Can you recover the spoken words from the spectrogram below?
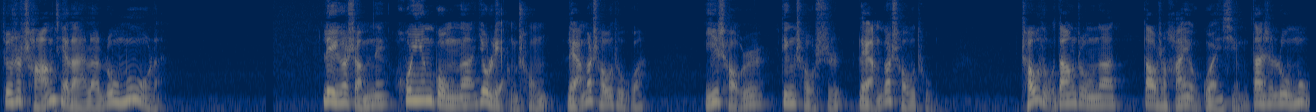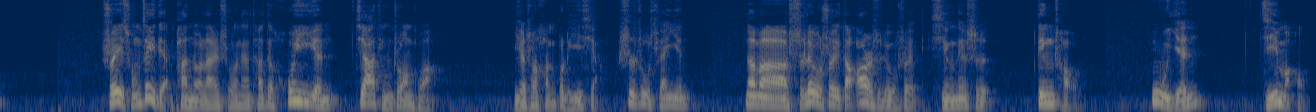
就是藏起来了，入木了。另一个什么呢？婚姻宫呢又两重，两个丑土啊，乙丑日、丁丑时，两个丑土。丑土当中呢倒是含有官星，但是入木，所以从这点判断来说呢，他的婚姻家庭状况也是很不理想，四柱全阴。那么十六岁到二十六岁行的是丁丑、戊寅、己卯。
